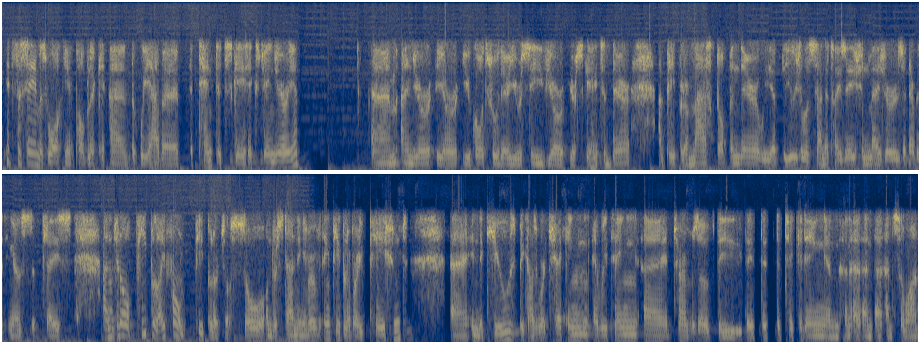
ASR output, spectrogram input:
it's the same as walking in public. And we have a, a tented skate exchange area. Um, and you're you're you go through there, you receive your your skates in there, and people are masked up in there. We have the usual sanitization measures and everything else is in place. And you know, people I found people are just so understanding of everything. People are very patient uh, in the queues because we're checking everything uh, in terms of the the, the, the ticketing and, and and and so on.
